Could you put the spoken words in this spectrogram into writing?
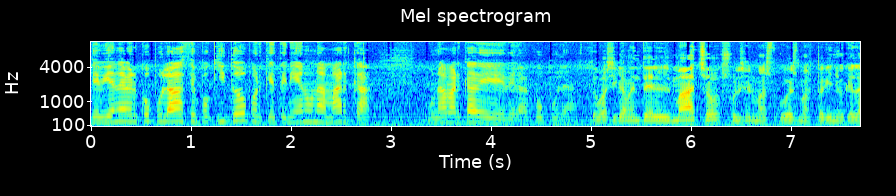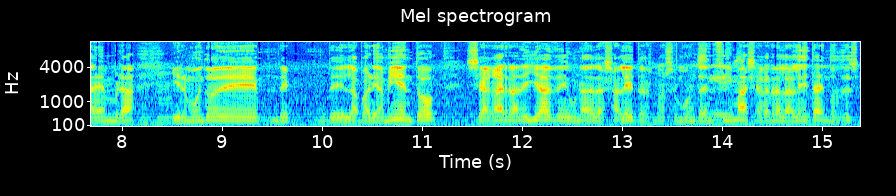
debían de haber copulado hace poquito porque tenían una marca, una marca de, de la cópula. Que básicamente el macho suele ser más, o es más pequeño que la hembra y en el momento de- de- del apareamiento se agarra de ella de una de las aletas, ¿no? Se monta Así encima, es. se agarra la aleta, entonces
